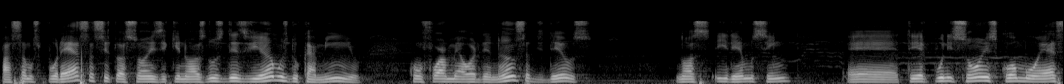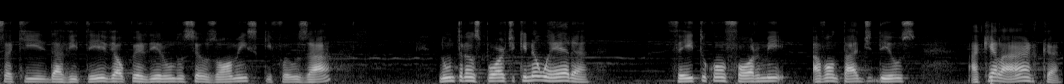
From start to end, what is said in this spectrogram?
passamos por essas situações e que nós nos desviamos do caminho conforme a ordenança de Deus, nós iremos sim é, ter punições como essa que Davi teve ao perder um dos seus homens, que foi usar, num transporte que não era feito conforme a vontade de Deus. Aquela arca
